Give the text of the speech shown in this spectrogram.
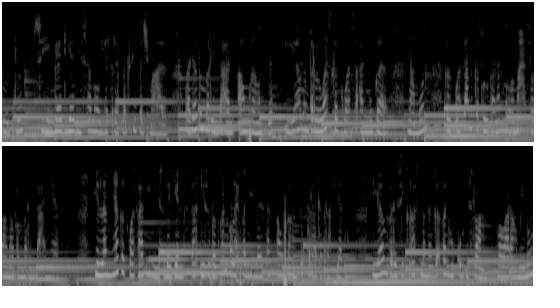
sudut sehingga dia bisa melihat refleksi Taj Mahal. Pada pemerintahan Aurangzeb, ia memperluas kekuasaan Mughal, namun kekuasaan kesultanan melemah selama pemerintahannya. Hilangnya kekuasaan ini sebagian besar disebabkan oleh penindasan. Dia bersikeras menegakkan hukum Islam, melarang minum,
